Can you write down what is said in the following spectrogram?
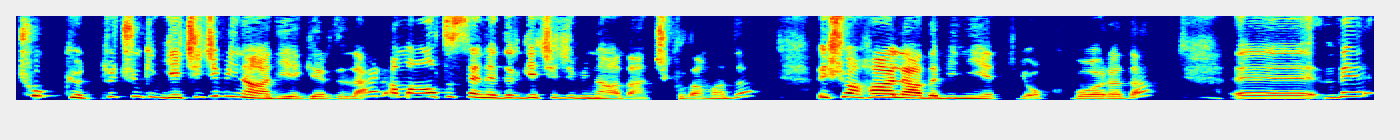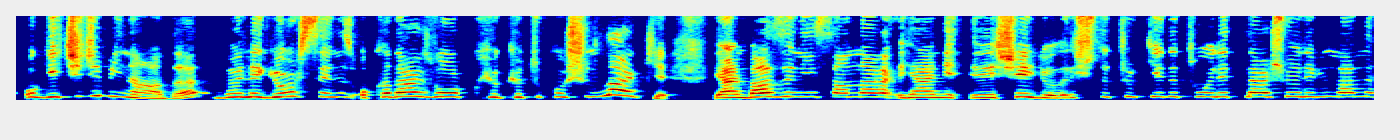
çok kötü çünkü geçici bina diye girdiler ama 6 senedir geçici binadan çıkılamadı. Ve şu an hala da bir niyet yok bu arada. E, ve o geçici binada böyle görseniz o kadar zor kötü koşullar ki. Yani bazen insanlar yani e, şey diyorlar işte Türkiye'de tuvaletler şöyle bilmem ne.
